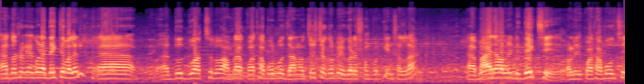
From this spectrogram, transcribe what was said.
হ্যাঁ, দর্শক এগুলো দেখতে পেলেন দুধ দোয়াচ্ছিল। আমরা কথা বলব জানার চেষ্টা করব এগুলো সম্পর্কে ইনশাল্লাহ। ভাইরা অলরেডি দেখছে অলরেডি কথা বলছে।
